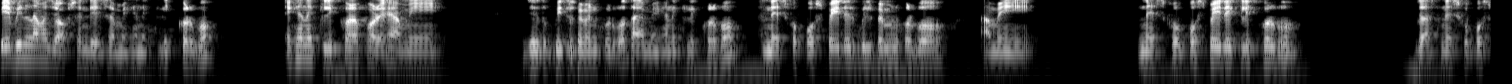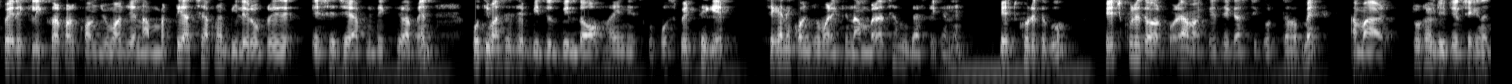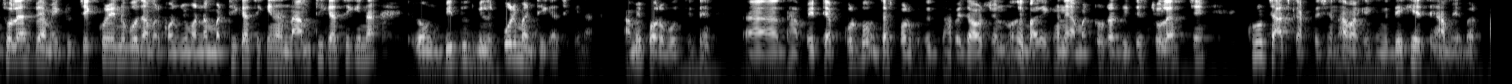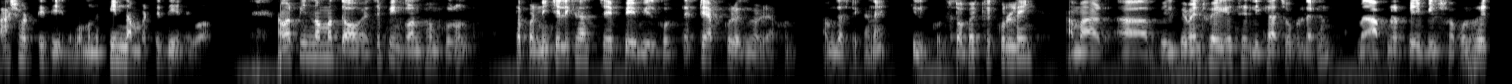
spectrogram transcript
Pay বিল নামে যে option দিয়েছে, আমি এখানে ক্লিক করব। এখানে ক্লিক করার পরে আমি যেহেতু বিল পেমেন্ট করব, তাই আমি এখানে ক্লিক করব। নেস্কো পোস্টপেইডের বিল পেমেন্ট করব। আমি নেস্কো পোস্টপেইডে ক্লিক করব। জাস্ট নেস্কো পোস্টপেইডে ক্লিক করার পর কনজুমার যে নাম্বারটি আছে আপনার বিলের উপরে এসেছে আপনি দেখতে পাবেন, প্রতি মাসে যে বিদ্যুৎ বিল দেওয়া হয় নেস্কো পোস্টপেইড থেকে, সেখানে কনজুমার একটি নাম্বার আছে, আমি জাস্ট এখানে পেস্ট করে দেবো। পেস্ট করে দেওয়ার পরে আমাকে যে কাজটি করতে হবে আমার টোটাল ডিটেলস এখানে চলে আসবে। আমি একটু চেক করে নেব যে আমার কনজুমার নাম্বার ঠিক আছে কিনা, নাম ঠিক আছে কিনা এবং বিদ্যুৎ বিলের পরিমাণ ঠিক আছে কিনা। আমি পরবর্তীতে ধাপে ট্যাপ করব। জাস্ট পরবর্তী ধাপে যাওয়ার জন্য। এবার এখানে আমার টোটাল ডিটেলস চলে আসছে। কোনো চার্জ কাটতেছে না। আমাকে এখানে দেখিয়েছে। আমি এবার পাসওয়ার্ডটি দিয়ে নেব। মানে পিন নাম্বারটি দিয়ে নেব। আমার পিন নাম্বার দেওয়া হয়েছে। পিন কনফার্ম করুন। তারপর নিচে লেখা আসছে পে বিল করতে। ট্যাপ করে ধরে রাখুন। আমি জাস্ট এখানে ক্লিক করি অপেক্ষা করলেই আমার বিল পেমেন্ট হয়ে গেছে। লিখা আছে উপরে দেখেন আপনার পে বিল সফল হয়েছে।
